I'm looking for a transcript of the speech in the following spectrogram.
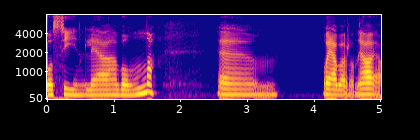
og synlige volden, da. Um, og jeg bare sånn Ja, ja.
